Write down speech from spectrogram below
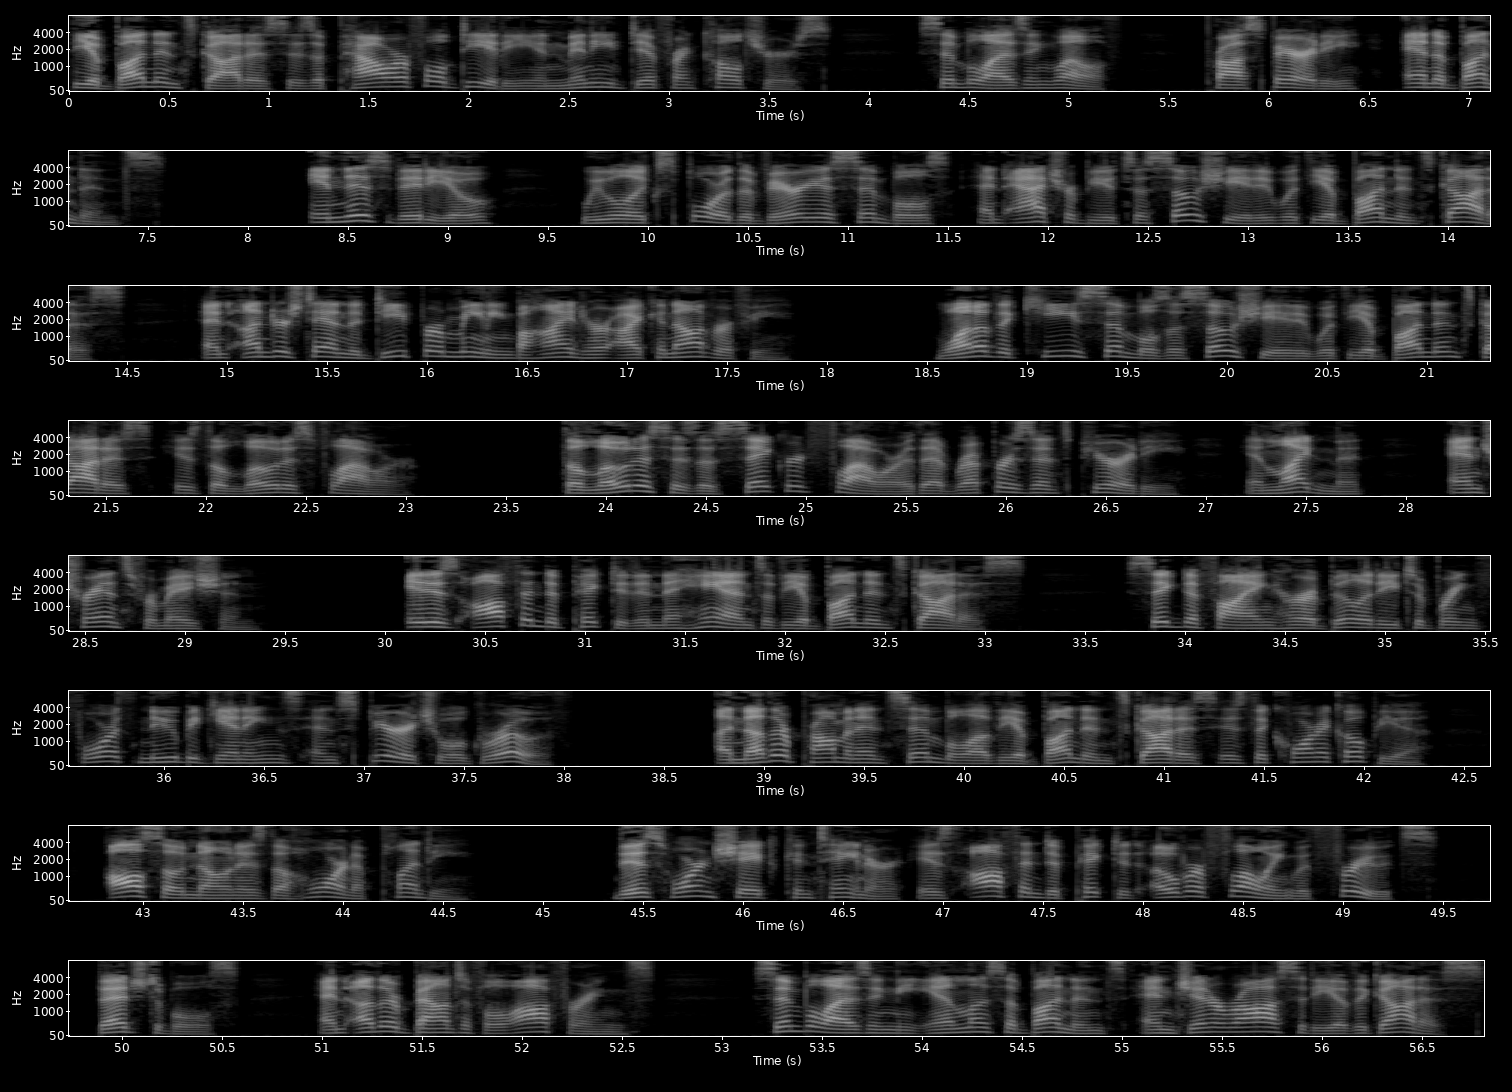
The abundance goddess is a powerful deity in many different cultures, symbolizing wealth, prosperity, and abundance. In this video, we will explore the various symbols and attributes associated with the abundance goddess and understand the deeper meaning behind her iconography. One of the key symbols associated with the abundance goddess is the lotus flower. The lotus is a sacred flower that represents purity, enlightenment, and transformation. It is often depicted in the hands of the abundance goddess, signifying her ability to bring forth new beginnings and spiritual growth. Another prominent symbol of the abundance goddess is the cornucopia, also known as the horn of plenty. This horn-shaped container is often depicted overflowing with fruits, vegetables, and other bountiful offerings, symbolizing the endless abundance and generosity of the goddess.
